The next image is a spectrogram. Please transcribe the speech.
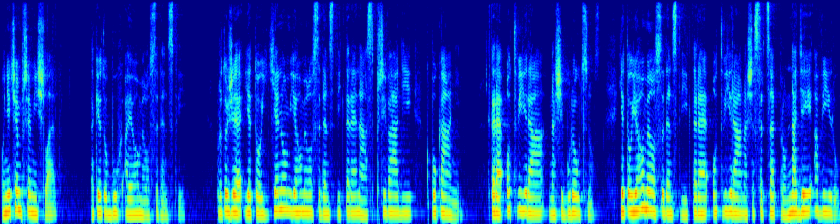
o něčem přemýšlet, tak je to Bůh a jeho milosedenství. Protože je to jenom jeho milosedenství, které nás přivádí k pokání, které otvírá naši budoucnost. Je to jeho milosedenství, které otvírá naše srdce pro naději a víru,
